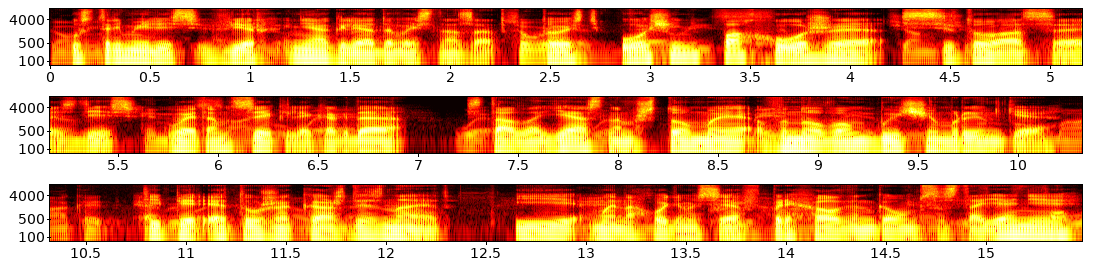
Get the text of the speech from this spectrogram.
устремились вверх, не оглядываясь назад. То есть очень похожая ситуация здесь, в этом цикле, когда стало ясным, что мы в новом бычьем рынке. Теперь это уже каждый знает и мы находимся в прихалвинговом состоянии,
